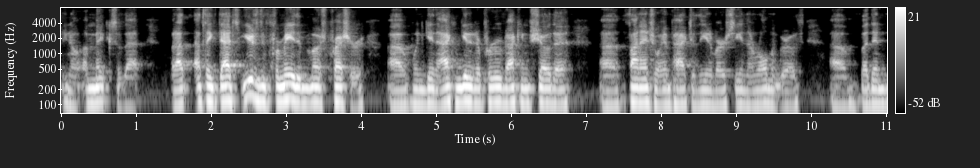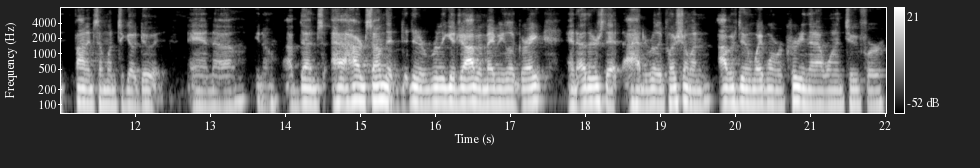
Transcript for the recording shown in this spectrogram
you know a mix of that. But I, I think that's usually for me the most pressure uh, when getting I can get it approved. I can show the uh, financial impact of the university and the enrollment growth. Um, but then finding someone to go do it and uh, you know I've done I hired some that did a really good job and made me look great, and others that I had to really push them, and I was doing way more recruiting than I wanted to for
